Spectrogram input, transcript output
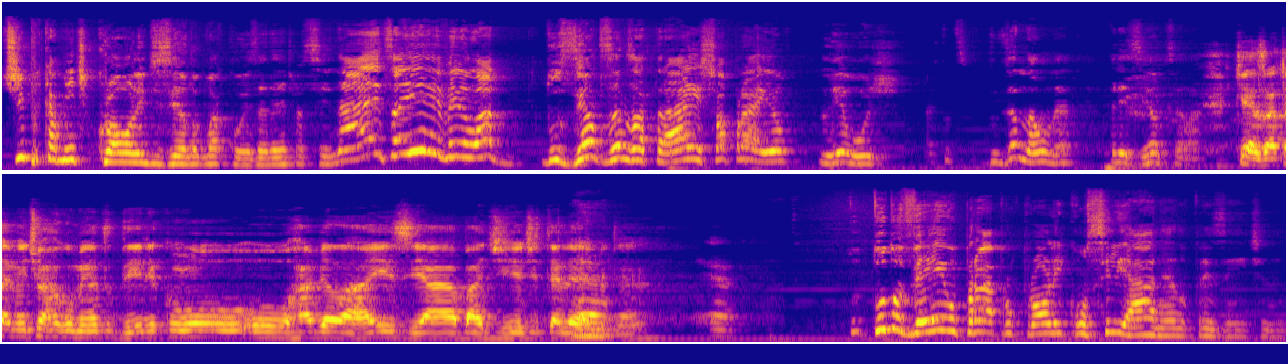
Tipicamente Crowley dizendo alguma coisa, né? Tipo assim, ah, isso aí veio lá 200 anos atrás só pra eu ler hoje. 200 não, né? 300, sei lá. Que é exatamente o argumento dele com o, o Rabelais e a abadia de Teleb, É. né? Tu- Tudo veio para o Crowley conciliar, né, no presente. Né?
